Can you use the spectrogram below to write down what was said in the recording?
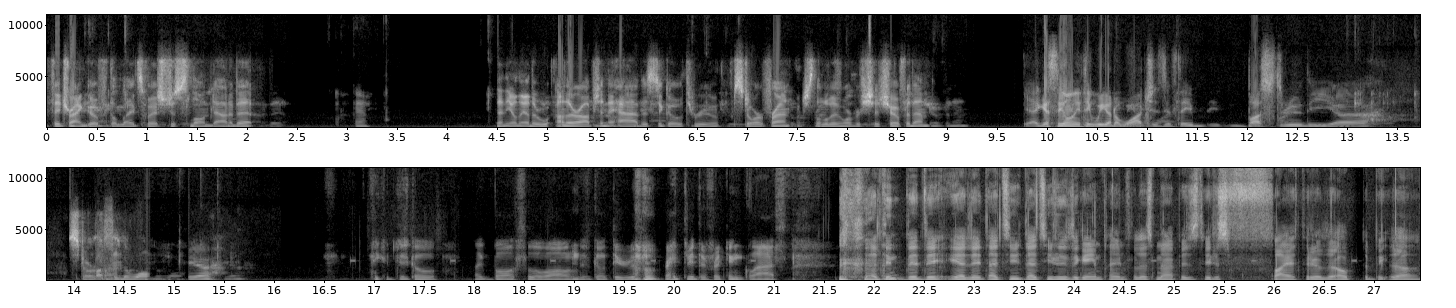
If they try and go for the light switch, just slow them down a bit. Okay. Then the only other other option they have is to go through storefront, which is a little bit more of a shit show for them. Yeah, I guess the only thing we gotta watch is if they bust through the uh bust through the wall. Yeah. They could just go like balls to the wall and just go through right through the freaking glass. I think that they, yeah, they, that's u- that's usually the game plan for this map is they just fly through the oh, the big uh,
